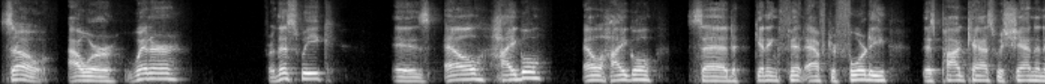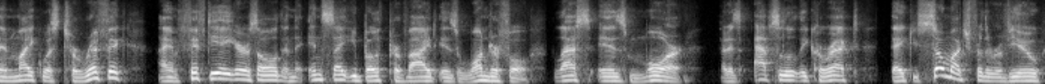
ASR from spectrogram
So our winner for this week is L Heigl. L Heigl said, "Getting fit after 40." This podcast with Shannon and Mike was terrific. I am 58 years old, and the insight you both provide is wonderful. Less is more. That is absolutely correct. Thank you so much for the review.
